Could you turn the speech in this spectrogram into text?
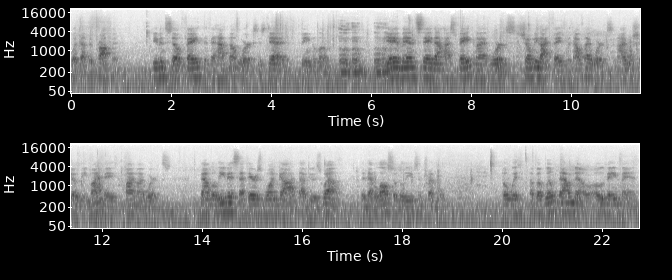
what doth it profit? Even so, faith, if it hath not works, is dead, being alone. Mm-hmm, mm-hmm. Yea, a man say, Thou hast faith, and I have works. Show me thy faith without thy works, and I will show thee my faith by my works. Thou believest that there is one God, thou doest well. The devil also believes and trembles. But with, but wilt thou know, O vain man,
